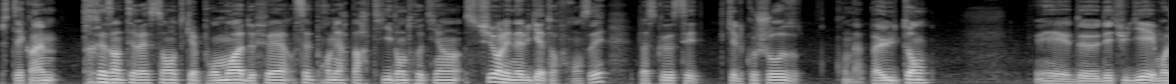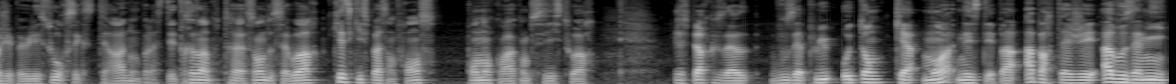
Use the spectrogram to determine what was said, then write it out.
C'était quand même très intéressant, en tout cas pour moi, de faire cette première partie d'entretien sur les navigateurs français, parce que c'est quelque chose qu'on n'a pas eu le temps d'étudier, et moi j'ai pas eu les sources, etc. Donc voilà, c'était très intéressant de savoir qu'est-ce qui se passe en France pendant qu'on raconte ces histoires. J'espère que ça vous a plu autant qu'à moi. N'hésitez pas à partager à vos amis,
